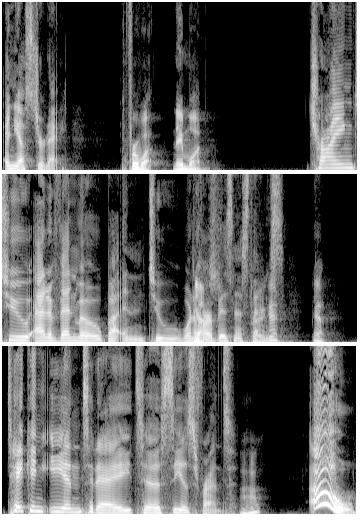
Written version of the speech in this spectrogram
and yesterday. for what? Name one. Trying to add a Venmo button to one of our business Very things. good. Yeah. Taking Ian today to see his friend. Mm-hmm. Oh,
